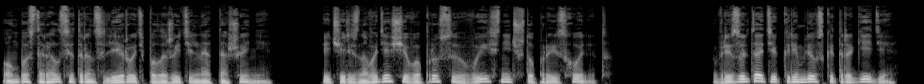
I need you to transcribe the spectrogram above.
Он постарался транслировать положительные отношения и через наводящие вопросы выяснить, что происходит. В результате кремлевской трагедии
